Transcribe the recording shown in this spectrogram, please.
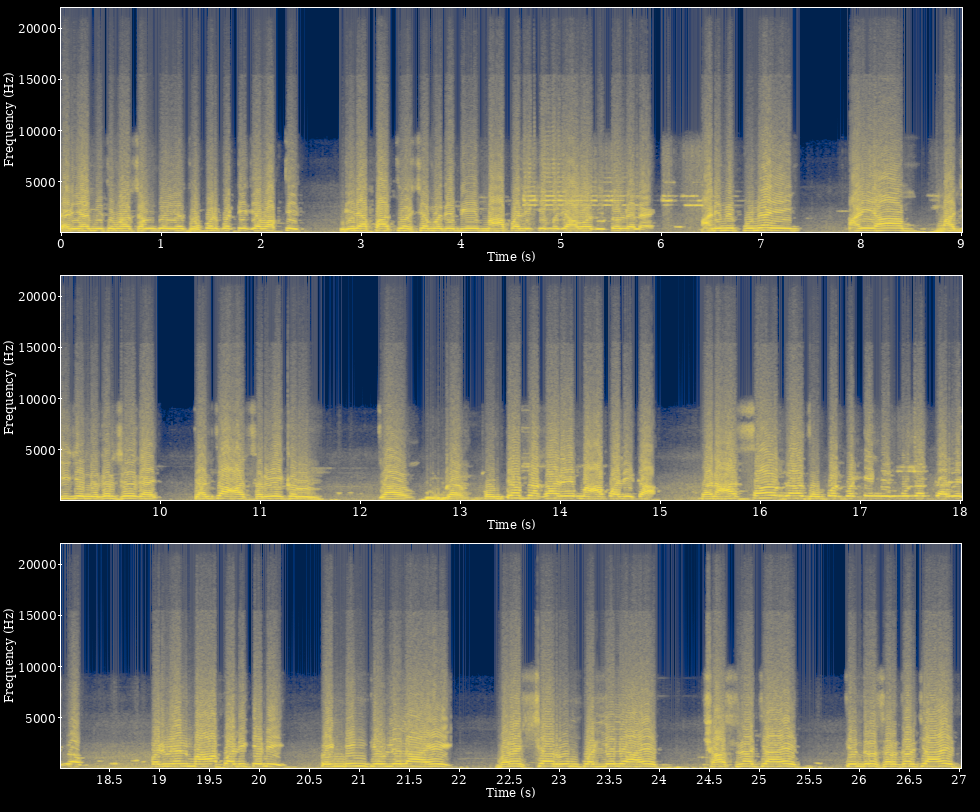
कारण या मी तुम्हाला सांगतो या झोपडपट्टीच्या बाबतीत गेल्या पाच वर्षामध्ये मी महापालिकेमध्ये आवाज उठवलेला आहे. आणि मी पुन्हा येईन. आणि ह्या माझी जे नगरसेवक आहेत त्यांचा हा सर्वे करून ज्या क- कोणत्या प्रकारे महापालिका कारण हा सगळा झोपडपट्टी निर्मूलन कार्यक्रम पनवेल महापालिकेने पेंडिंग ठेवलेला आहे. बऱ्याचशा रूम पडलेल्या आहेत. शासनाच्या आहेत केंद्र सरकारच्या आहेत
